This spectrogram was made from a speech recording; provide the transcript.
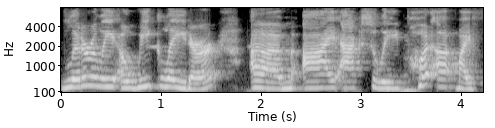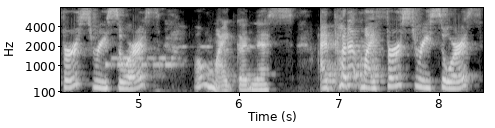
literally a week later, um, I actually put up my first resource. Oh my goodness. I put up my first resource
